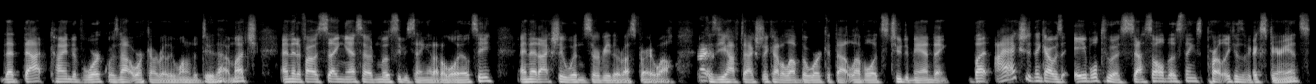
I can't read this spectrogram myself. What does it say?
that that kind of work was not work I really wanted to do that much. And that if I was saying yes, I would mostly be saying it out of loyalty. And that actually wouldn't serve either of us very well Right. because you have to actually kind of love the work at that level. It's too demanding. But I actually think I was able to assess all those things partly because of experience.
